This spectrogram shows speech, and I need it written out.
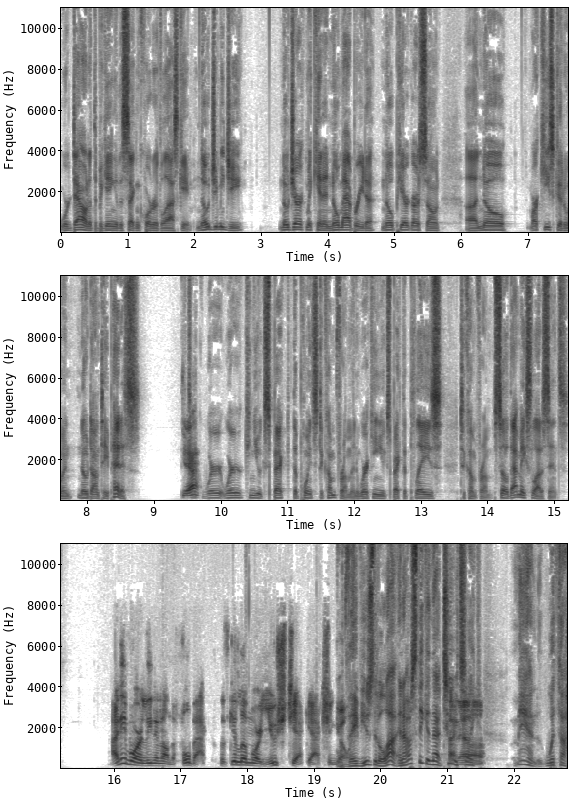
were down at the beginning of the second quarter of the last game. No Jimmy G, no Jerick McKinnon, no Matt Breida, no Pierre Garcon, uh, no Marquise Goodwin, no Dante Pettis. It's yeah. Like where where can you expect the points to come from, and where can you expect the plays to come from? So that makes a lot of sense. I need more leaning on the fullback. Let's get a little more Juszczyk action going. Well, they've used it a lot, and I was thinking that too. I it's know. like man, with the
